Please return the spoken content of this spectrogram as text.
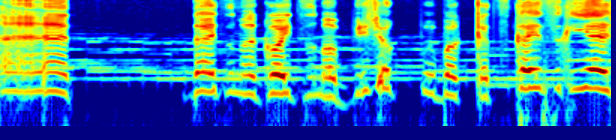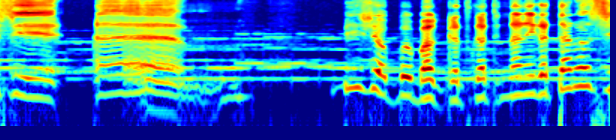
あーどいつもこいつもビショップばっか使いすぎやし。あービショップばっか使って何が楽し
